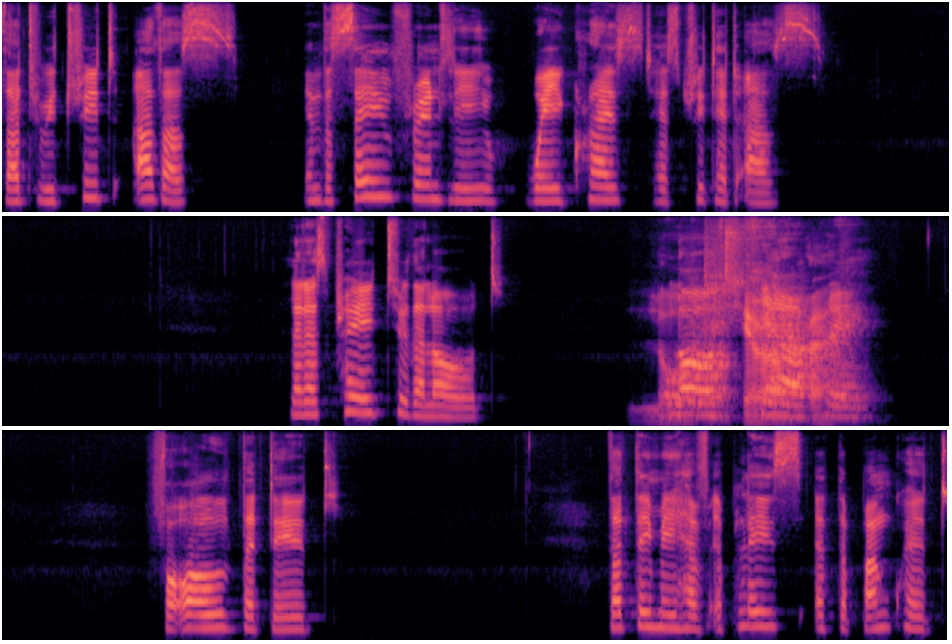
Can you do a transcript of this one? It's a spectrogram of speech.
that we treat others in the same friendly way Christ has treated us. Let us pray to the Lord. Lord, hear our prayer. For all the dead, that they may have a place at the banquet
